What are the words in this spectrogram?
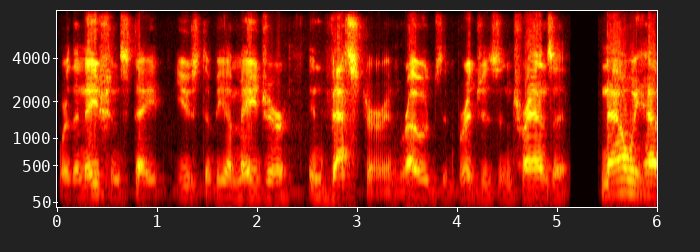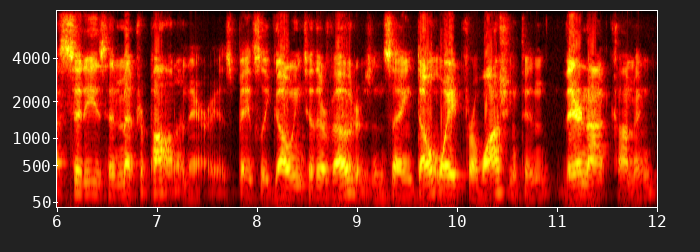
where the nation state used to be a major investor in roads and bridges and transit. Now we have cities and metropolitan areas basically going to their voters and saying, don't wait for Washington. They're not coming.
